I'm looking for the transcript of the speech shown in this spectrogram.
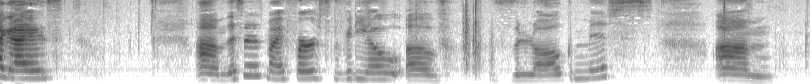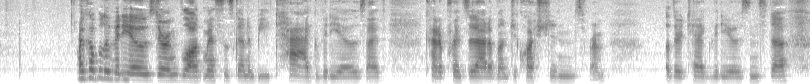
Hi guys! Um, this is my first video of Vlogmas. Um, a couple of videos during Vlogmas is going to be tag videos. I've kind of printed out a bunch of questions from other tag videos and stuff.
